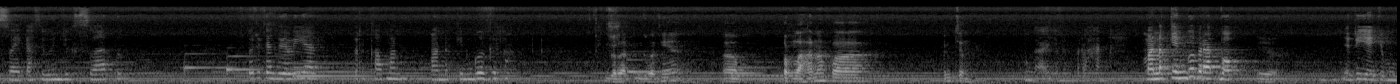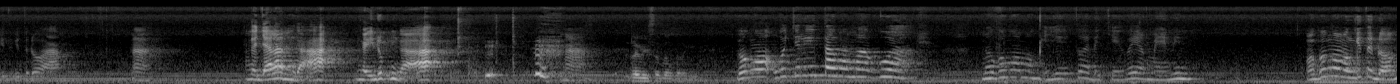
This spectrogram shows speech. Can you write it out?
Saya kasih unjuk sesuatu. Gue dikasih lihat rekaman manekin gue gerak. Gerak geraknya eh, perlahan apa kenceng? enggak aja perlahan. Manekin gue berat bob. Iya. jadi ya cuma gitu-gitu doang. Nah nggak jalan nggak. Nggak hidup nggak nah. Lebih satu lagi. gue gue cerita sama gue ma gue ngomong iya itu ada cewek yang mainin. Ma gue ngomong gitu dong.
